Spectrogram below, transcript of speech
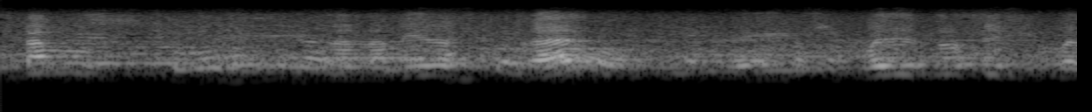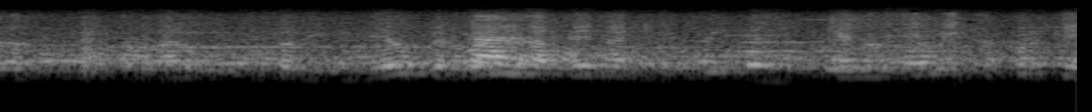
Estamos eh, en la Alameda Central si puedes, no sé si puedas tomar un poquito de video, pero vale la pena que, los invites, porque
